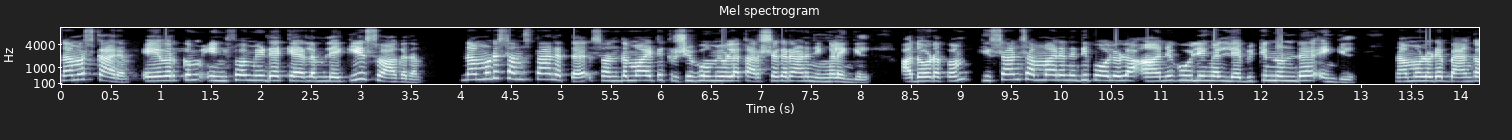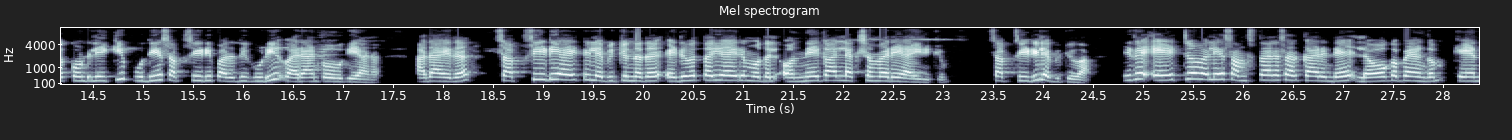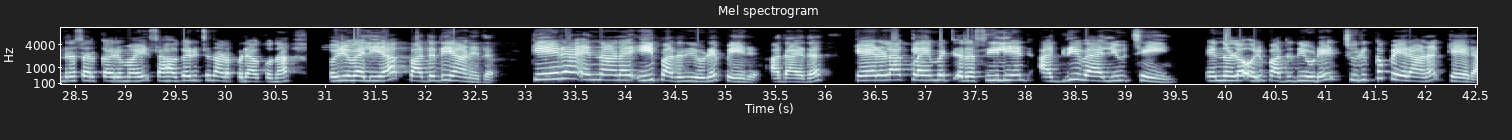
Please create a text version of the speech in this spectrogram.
നമസ്കാരം. ഏവർക്കും ഇൻഫോമീഡിയ കേരളത്തിലേക്ക് സ്വാഗതം. നമ്മുടെ സംസ്ഥാനത്ത് സ്വന്തമായിട്ട് കൃഷിഭൂമിയുള്ള കർഷകരാണ് നിങ്ങളെങ്കിൽ അതോടൊപ്പം കിസാൻ സമ്മാന നിധി പോലുള്ള ആനുകൂല്യങ്ങൾ ലഭിക്കുന്നുണ്ട് എങ്കിൽ നമ്മളുടെ ബാങ്ക് അക്കൗണ്ടിലേക്ക് പുതിയ സബ്സിഡി പദ്ധതി കൂടി വരാൻ പോവുകയാണ്. അതായത് സബ്സിഡി ആയിട്ട് ലഭിക്കുന്നത് എഴുപത്തയ്യായിരം മുതൽ ഒന്നേകാൽ ലക്ഷം വരെ ആയിരിക്കും സബ്സിഡി ലഭിക്കുക. ഇത് ഏറ്റവും വലിയ സംസ്ഥാന സർക്കാരിന്റെ ലോകബാങ്കും കേന്ദ്ര സർക്കാരുമായി സഹകരിച്ച് നടപ്പിലാക്കുന്ന ഒരു വലിയ പദ്ധതിയാണിത്. കേര എന്നാണ് ഈ പദ്ധതിയുടെ പേര്. അതായത് Kerala climate resilient agri value chain എന്നുള്ള ഒരു പദ്ധതിയുടെ ചുരുക്കപ്പേരാണ് കേര.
